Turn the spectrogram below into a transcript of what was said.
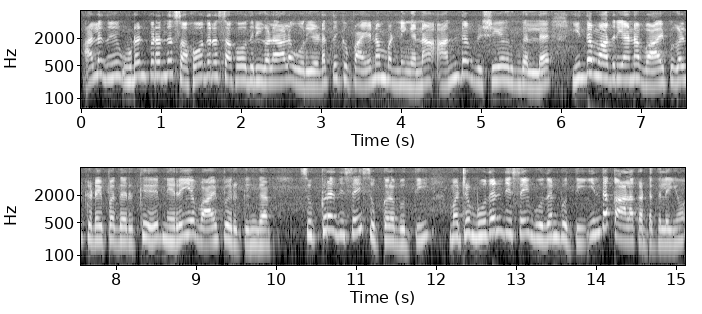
அல்லது உடன் பிறந்த சகோதர சகோதரிகளால் ஒரு இடத்துக்கு பயணம் பண்ணிங்கன்னா அந்த விஷயங்களில் இந்த மாதிரியான வாய்ப்புகள் கிடைப்பதற்கு நிறைய வாய்ப்பு இருக்குங்க. சுக்கர திசை சுக்கர புத்தி மற்றும் புதன் திசை புதன் புத்தி இந்த காலகட்டத்திலையும்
